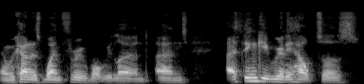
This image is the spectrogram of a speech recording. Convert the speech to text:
And we kind of just went through what we learned. And I think it really helped us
